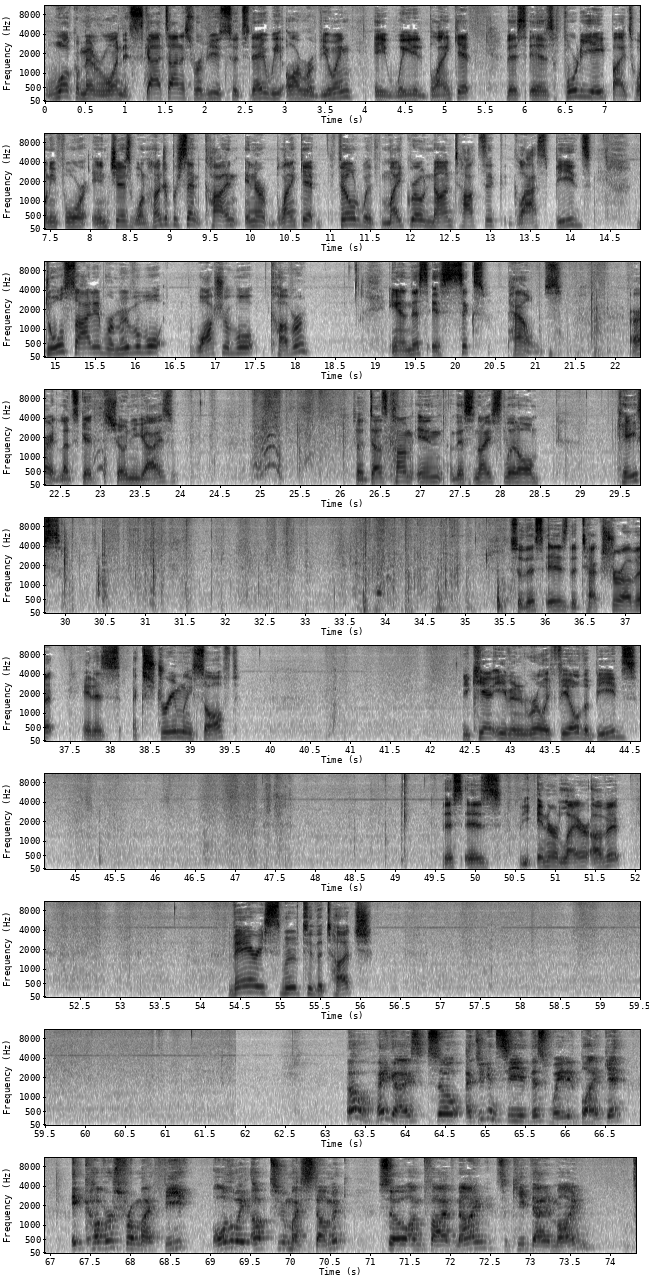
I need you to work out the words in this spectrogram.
Welcome everyone to Scott's Honest Reviews. So today we are reviewing a weighted blanket. This is 48 by 24 inches, 100% cotton inner blanket filled with micro non-toxic glass beads, dual-sided removable washable cover, and this is six pounds. Alright, let's get showing you guys. So it does come in this nice little case. So this is the texture of it. It is extremely soft. You can't even really feel the beads. This is the inner layer of it. Very smooth to the touch. Oh, hey guys. So, as you can see, this weighted blanket, it covers from my feet all the way up to my stomach. So, I'm 5'9", so keep that in mind.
